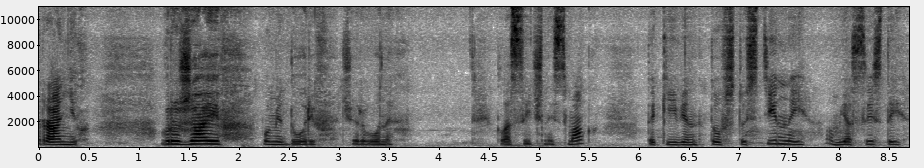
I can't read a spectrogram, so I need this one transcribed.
ранніх врожаїв помідорів червоних. Класичний смак. Такий він товстостінний, м'ясистий,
